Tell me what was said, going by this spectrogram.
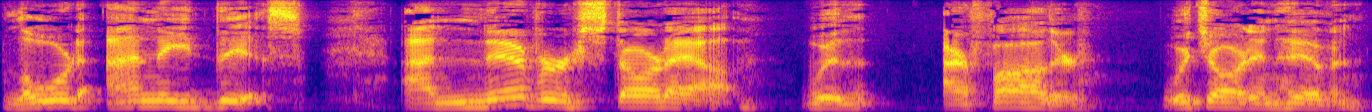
Lord, I need this. I never start out with our Father, which art in heaven.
